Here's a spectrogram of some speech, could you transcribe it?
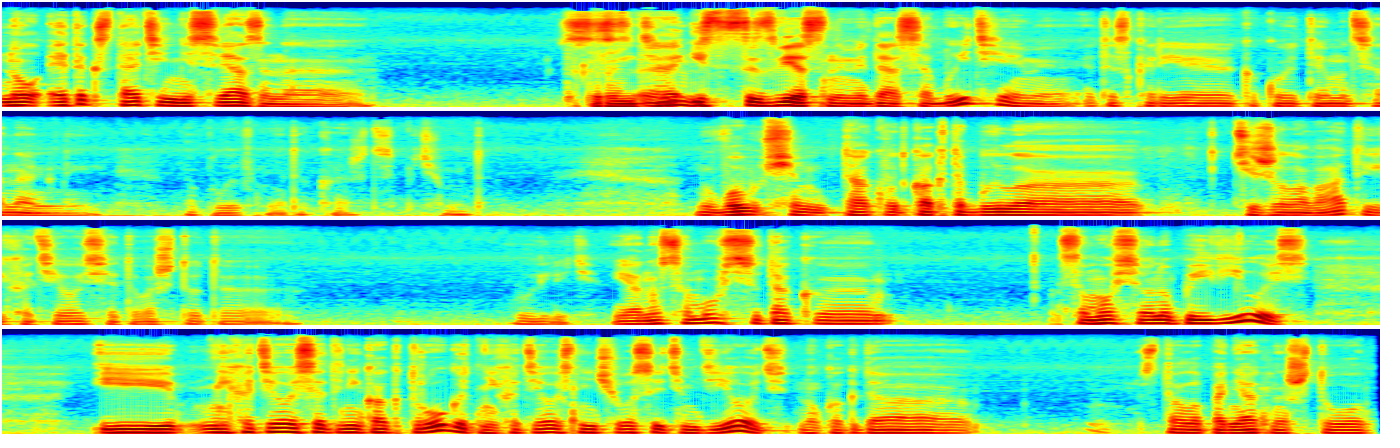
Но это, кстати, не связано С с, э, и с известными да, событиями. Это скорее какой-то эмоциональный наплыв, мне так кажется, почему-то. Ну, в общем, так вот как-то было тяжеловато, и хотелось этого что-то вылить. И оно само все так, э, само все оно появилось, и не хотелось это никак трогать, не хотелось ничего с этим делать, но когда стало понятно, что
